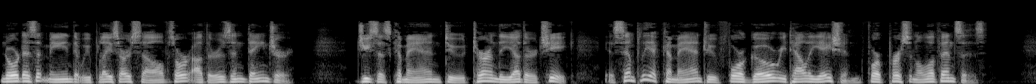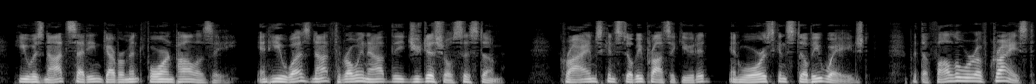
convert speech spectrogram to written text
nor does it mean that we place ourselves or others in danger. Jesus' command to turn the other cheek is simply a command to forego retaliation for personal offenses. He was not setting government foreign policy, and he was not throwing out the judicial system. Crimes can still be prosecuted, and wars can still be waged, but the follower of Christ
